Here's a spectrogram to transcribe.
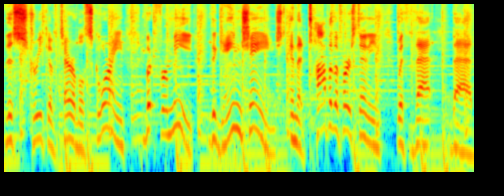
this streak of terrible scoring. But for me, the game changed in the top of the first inning with that bad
